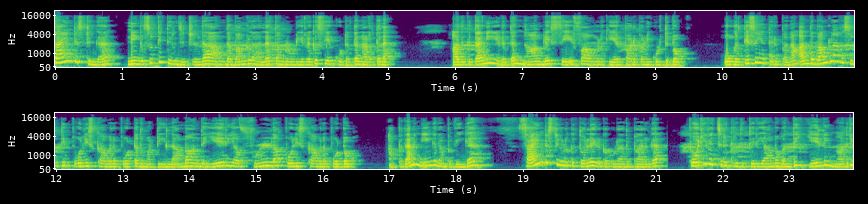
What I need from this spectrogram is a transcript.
சயின்டிஸ்டுங்க நீங்க சுத்தி திரிஞ்சிட்டு இருந்த அந்த பங்களால தங்களுடைய ரகசிய கூட்டத்தை நடத்தல. அதுக்கு தனி இடத்தை நாங்களே சேஃபா அவங்களுக்கு ஏற்பாடு பண்ணி கொடுத்துட்டோம். உங்க திசையை திருப்பதான் அந்த பங்களாவை சுத்தி போலீஸ் காவலை போட்டது மட்டும் இல்லாம அந்த ஏரியா ஃபுல்லா போலீஸ் காவலை போட்டோம். அப்பதானே நீங்க நம்புவீங்க? சயின்டிஸ்டுகளுக்கு தொல்லை இருக்கக்கூடாது பாருங்க. பொறி வச்சிருக்கிறது தெரியாம வந்து எலி மாதிரி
